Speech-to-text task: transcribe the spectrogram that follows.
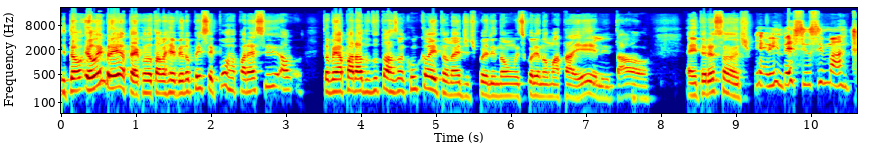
Então, eu lembrei até, quando eu tava revendo, eu pensei, porra, parece a, também a parada do Tarzan com o Clayton, né? De, tipo, ele não escolher não matar ele Sim. e tal. É interessante. E aí o imbecil se mata.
